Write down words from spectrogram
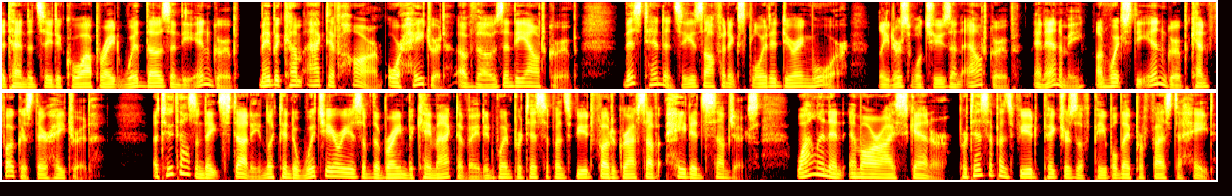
the tendency to cooperate with those in the in group, may become active harm or hatred of those in the out group. This tendency is often exploited during war. Leaders will choose an out group, an enemy, on which the in group can focus their hatred. A 2008 study looked into which areas of the brain became activated when participants viewed photographs of hated subjects. While in an MRI scanner, participants viewed pictures of people they professed to hate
